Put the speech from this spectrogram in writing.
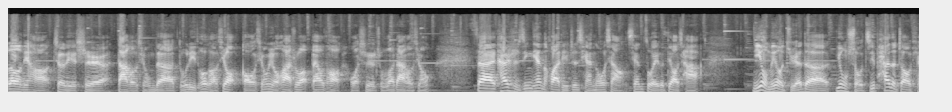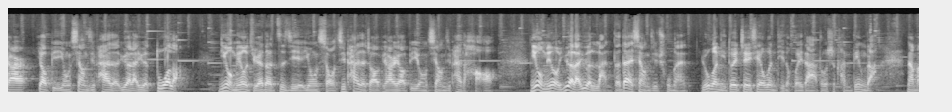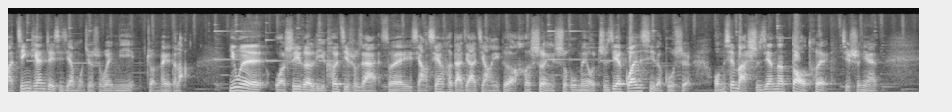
Hello，你好，这里是大狗熊的独立脱口秀《狗熊有话说》Bell Talk，我是主播大狗熊。在开始今天的话题之前呢，我想先做一个调查，你有没有觉得用手机拍的照片要比用相机拍的越来越多了？你有没有觉得自己用手机拍的照片要比用相机拍的好？你有没有越来越懒得带相机出门？如果你对这些问题的回答都是肯定的，那么今天这期节目就是为你准备的了。因为我是一个理科技术宅，所以想先和大家讲一个和摄影似乎没有直接关系的故事。我们先把时间呢倒退几十年。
